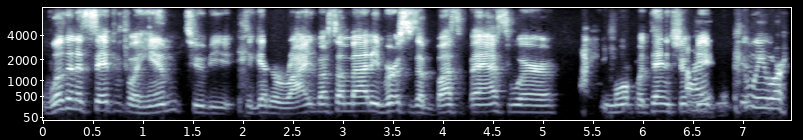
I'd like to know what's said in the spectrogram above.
Wasn't it safer for him to be to get a ride by somebody versus a bus pass where more potential I. We were,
